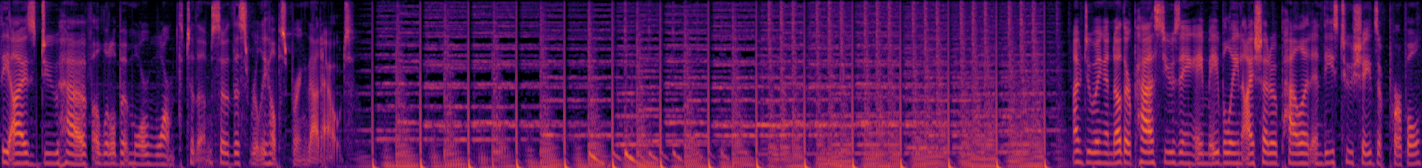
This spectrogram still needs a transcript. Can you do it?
the eyes do have a little bit more warmth to them, so this really helps bring that out. I'm doing another pass using a Maybelline eyeshadow palette in these two shades of purple,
